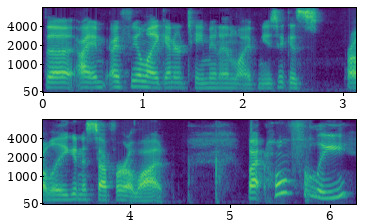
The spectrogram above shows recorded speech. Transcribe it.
the I I feel like entertainment and live music is probably going to suffer a lot, but hopefully,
